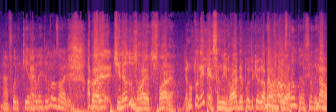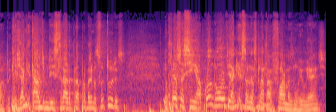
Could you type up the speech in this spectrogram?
na forqueta lá em Pedro Osório. Agora, tirando os royalties fora, eu não estou nem pensando em royalties depois do que o Gabriel Não, mas nós falou. estamos pensando aqui. Não, porque já que está administrado para problemas futuros, eu penso assim, ó, quando houve a questão das plataformas no Rio Grande,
